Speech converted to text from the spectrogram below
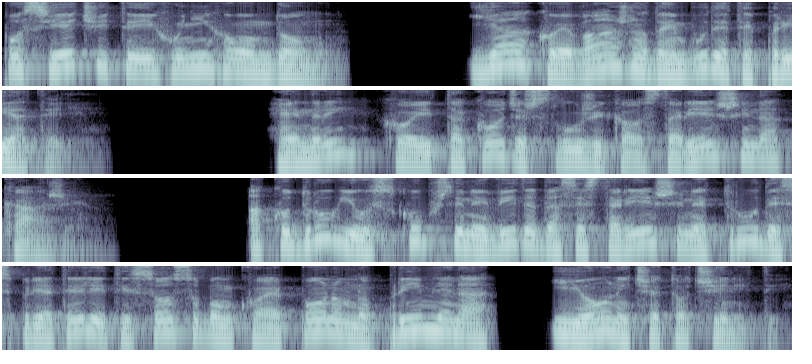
posjećujte ih u njihovom domu. Jako je važno da im budete prijatelji. Henry, koji također služi kao starješina, kaže Ako drugi u skupštini vide da se starješine trude sprijateljiti s osobom koja je ponovno primljena, i oni će to činiti.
